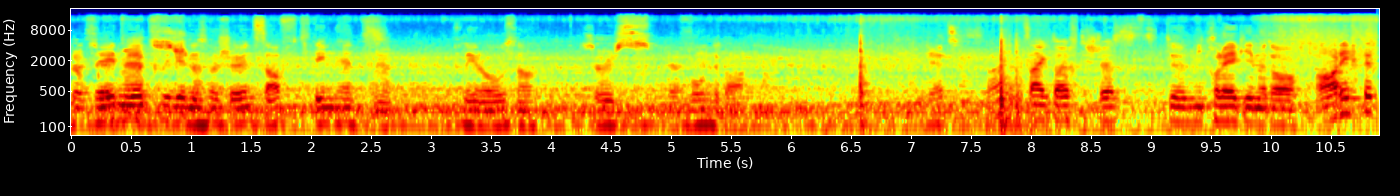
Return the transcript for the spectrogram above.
Da sieht man jetzt, wie das noch schön Saft drin hat. Ja. Ein bisschen rosa. So ist es. Ja, wunderbar. Jetzt? Ich zeige euch, das ist das mein Kollege immer hier anrichtet.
